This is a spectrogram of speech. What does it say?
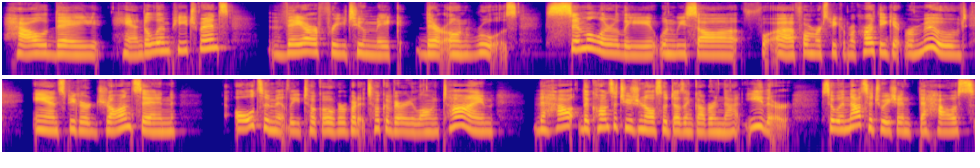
how they handle impeachments, they are free to make their own rules. Similarly, when we saw uh, former Speaker McCarthy get removed and Speaker Johnson ultimately took over, but it took a very long time, the House, the Constitution also doesn't govern that either. So in that situation, the House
